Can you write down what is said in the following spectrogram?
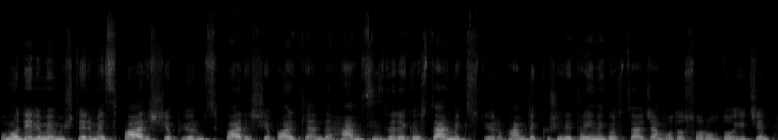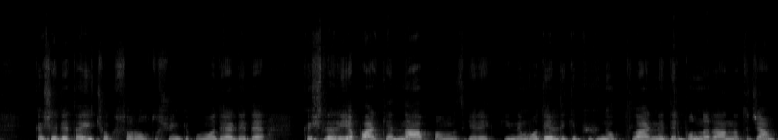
Bu modelimi müşterime sipariş yapıyorum. Sipariş yaparken de hem sizlere göstermek istiyorum hem de köşe detayını göstereceğim. O da sorulduğu için köşe detayı çok soruldu çünkü bu modelde de köşeleri yaparken ne yapmamız gerektiğini, modeldeki püf noktalar nedir bunları anlatacağım.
